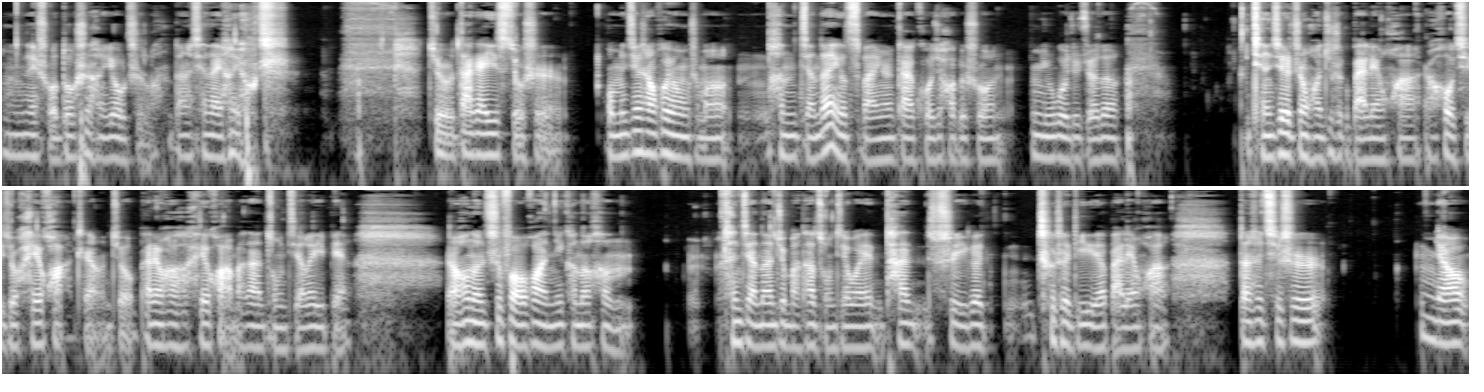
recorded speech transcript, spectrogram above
嗯，那时候都是很幼稚了，但是现在也很 幼稚，就是大概意思就是。我们经常会用什么很简单一个词把一个人概括，就好比说，你如果就觉得前期的甄嬛就是个白莲花，然后后期就黑化，这样就白莲花和黑化把它总结了一遍。然后呢，知否的话，你可能很很简单就把它总结为它是一个彻彻底底的白莲花。但是其实你要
